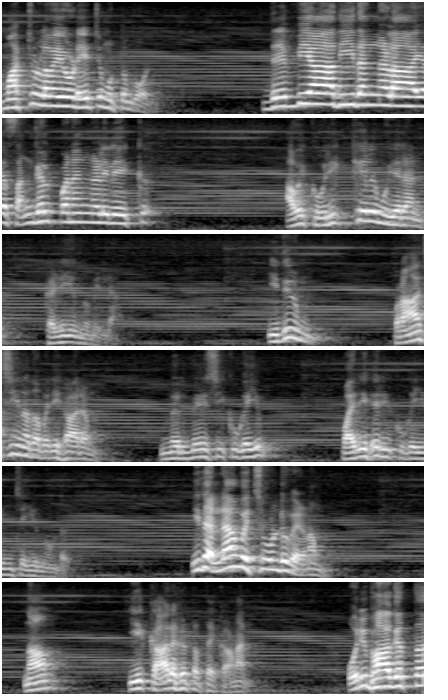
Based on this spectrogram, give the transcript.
മറ്റുള്ളവയോട് ഏറ്റുമുട്ടുമ്പോൾ ദ്രവ്യാതീതങ്ങളായ സങ്കല്പനങ്ങളിലേക്ക് അവയ്ക്കൊരിക്കലും ഉയരാൻ കഴിയുന്നുമില്ല. ഇതിനും പ്രാചീനത പരിഹാരം നിർദ്ദേശിക്കുകയും പരിഹരിക്കുകയും ചെയ്യുന്നുണ്ട്. ഇതെല്ലാം വെച്ചുകൊണ്ട് വേണം നാം ഈ കാലഘട്ടത്തെ കാണാൻ. ഒരു ഭാഗത്ത്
